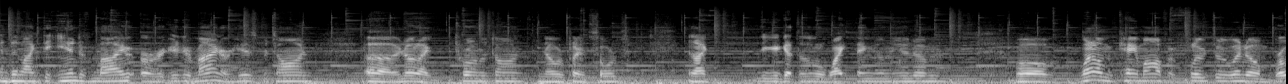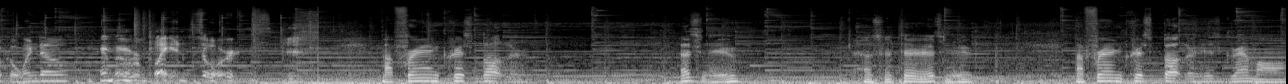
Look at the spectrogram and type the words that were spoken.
and then like the end of my or either mine or his baton uh you know like twirling baton you know we're playing swords. And like you get the little white things on the end of them well one of them came off and flew through the window and broke a window. And we were playing swords. My friend chris butler. That's new. That's right there that's new. My friend chris butler his grandma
